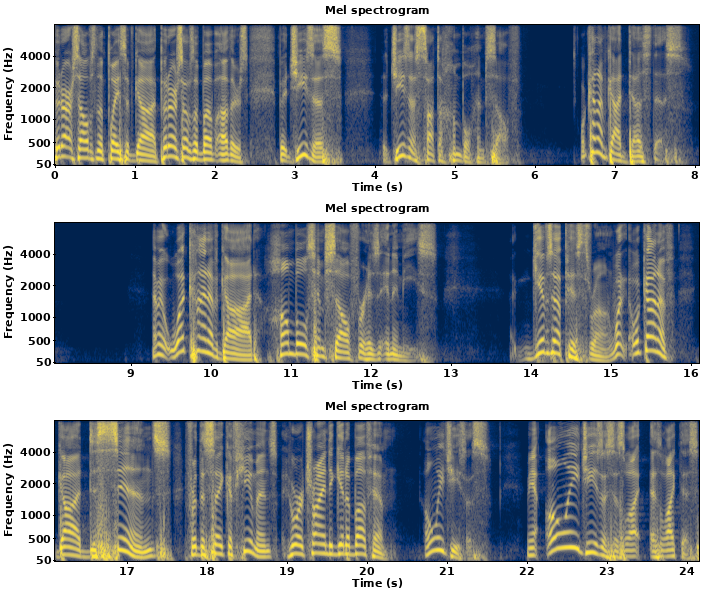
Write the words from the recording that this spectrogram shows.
put ourselves in the place of God, put ourselves above others. But Jesus, Jesus sought to humble himself. What kind of God does this? I mean, what kind of God humbles himself for his enemies? Gives up his throne? What, what kind of God descends for the sake of humans who are trying to get above him? Only Jesus. I mean, only Jesus is like, is like this.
